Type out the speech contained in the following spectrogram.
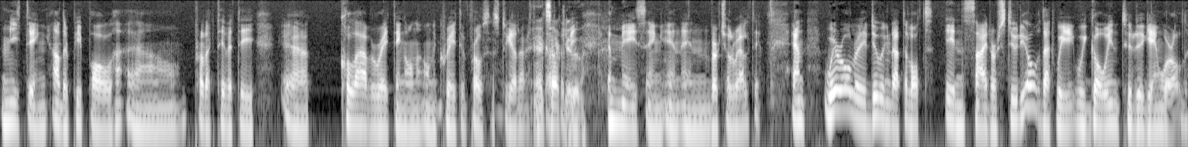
meeting other people, uh, productivity, uh, collaborating on on a creative process together. I think that could Exactly. be amazing in, in virtual reality. And we're already doing that a lot inside our studio that we, we go into the game world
